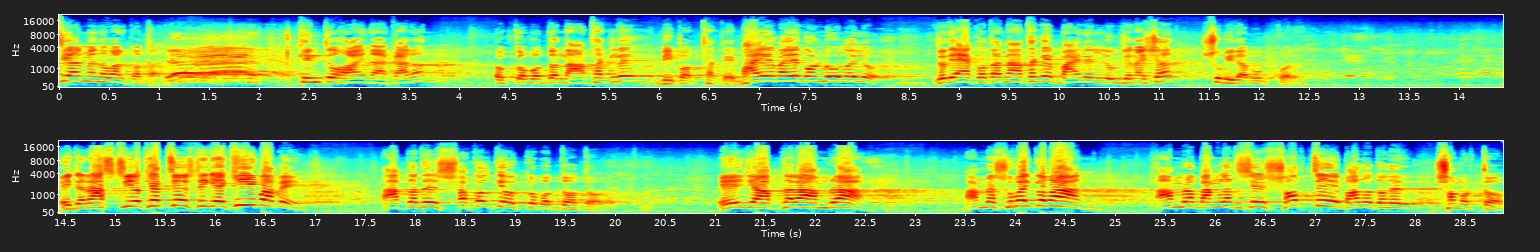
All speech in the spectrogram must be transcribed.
চেয়ারম্যান হওয়ার কথা। কিন্তু হয় না, কারণ ঐক্যবদ্ধ না থাকলে বিপদ থাকে। ভাইয়ে ভাইয়ে গন্ডগোল হইল। যদি একতা না থাকে, বাইরের লোকজন এসে সুবিধা ভোগ করে। এটা রাষ্ট্রীয় ক্ষেত্রে ঠিক একইভাবে আপনাদের সকলকে ঐক্যবদ্ধ হতে হবে। এই যে আপনারা, আমরা আমরা সৌভাগ্যবান, আমরা বাংলাদেশের সবচেয়ে ভালো দলের সমর্থক।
